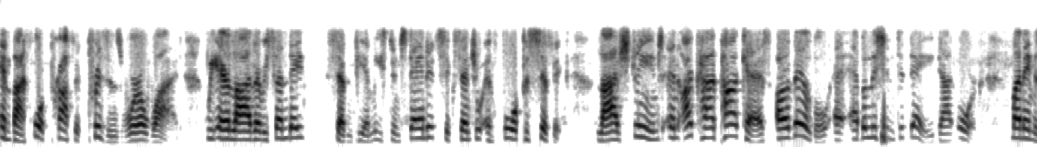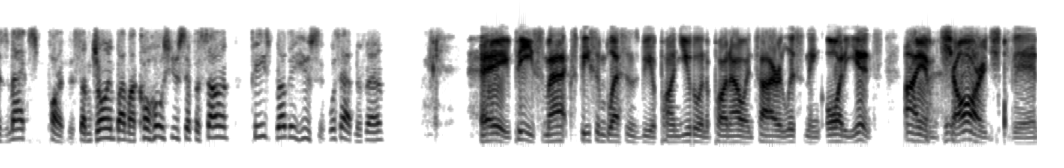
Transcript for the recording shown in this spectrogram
and by for profit prisons worldwide. We air live every Sunday, 7 p.m. Eastern Standard, 6 Central, and 4 Pacific. Live streams and archive podcasts are available at abolitiontoday.org. My name is Max Parthas. I'm joined by my co-host Yusuf Hassan. Peace, brother Yusuf. What's happening, fam? Hey, peace, Max. Peace and blessings be upon you and upon our entire listening audience. I am charged, man.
